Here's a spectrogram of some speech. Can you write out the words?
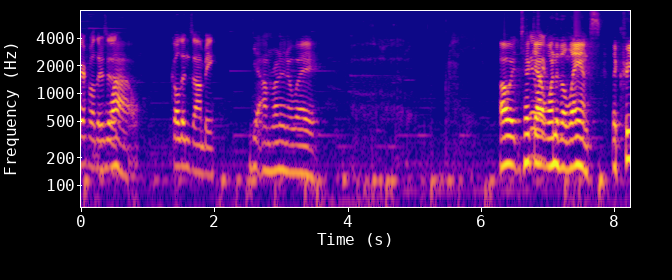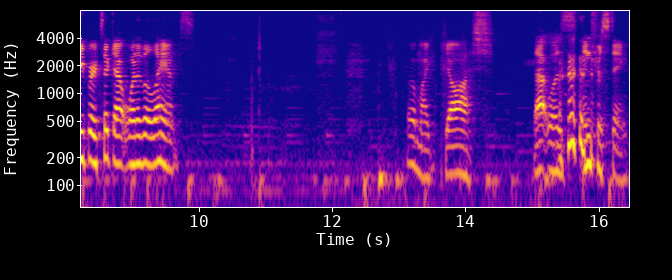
Careful, there's wow. a golden zombie. Yeah, I'm running away. Oh, it took out one of the lamps. The creeper took out one of the lamps. Oh my gosh. That was interesting.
